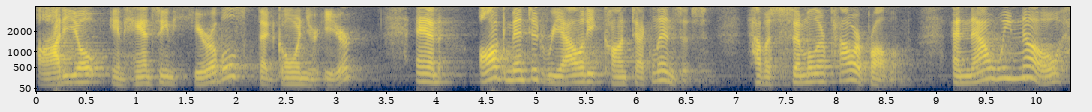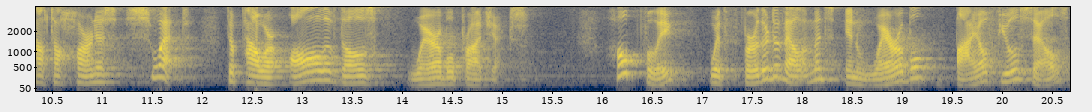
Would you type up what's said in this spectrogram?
audio enhancing hearables that go in your ear, and augmented reality contact lenses have a similar power problem. And now we know how to harness sweat to power all of those wearable projects. Hopefully, with further developments in wearable biofuel cells,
